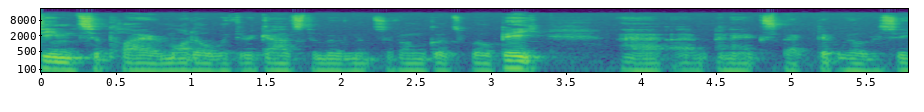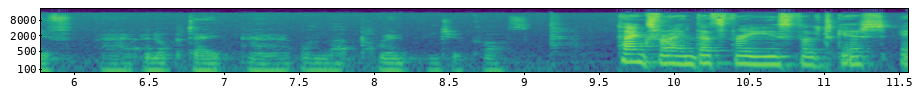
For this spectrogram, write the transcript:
deemed supplier model with regards to movements of own goods will be. Uh, um, and I expect that we'll receive uh, an update uh, on that point in due course. Thanks, Ryan. That's very useful to get uh,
